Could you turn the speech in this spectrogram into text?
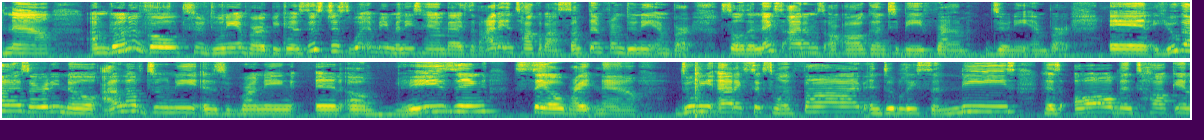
Now, I'm gonna go to Dooney and Bourke because this just wouldn't be Minnie's handbags if I didn't talk about something from Dooney and Bourke. So the next items are all going to be from Dooney and Bourke. And you guys already know I Love Dooney is running an amazing sale right now. Dooney Addict 615 and Dubley Sanise has all been talking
